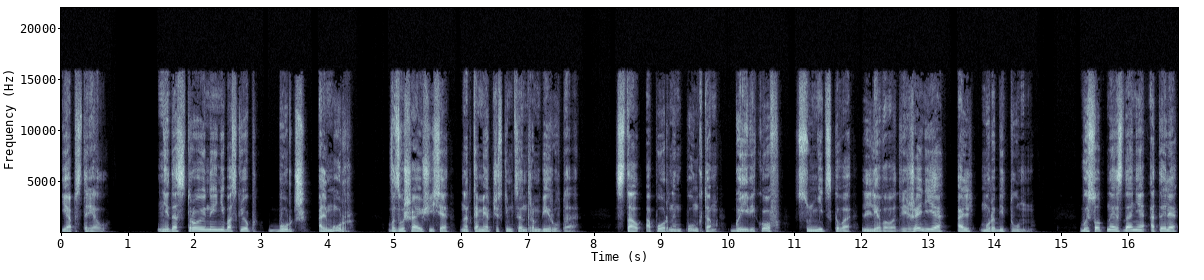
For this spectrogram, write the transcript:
и обстрел. Недостроенный небоскреб Бурдж-Аль-Мур, возвышающийся над коммерческим центром Бейрута, стал опорным пунктом боевиков суннитского левого движения Аль-Мурабитун. Высотное здание отеля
